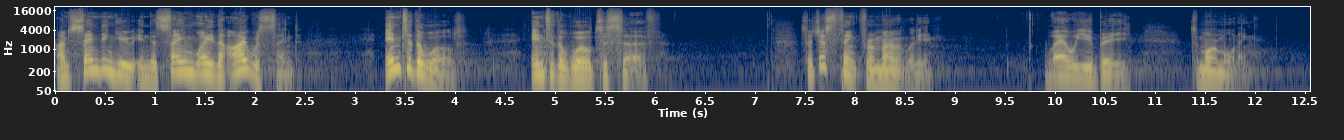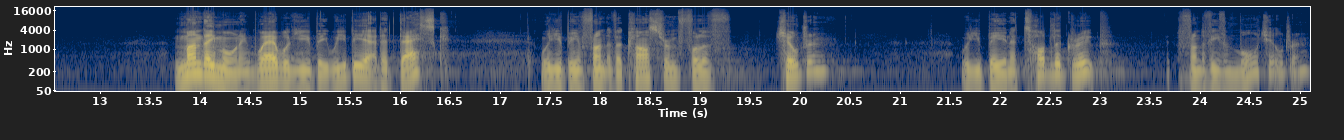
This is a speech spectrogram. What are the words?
I'm sending you in the same way that I was sent into the world, into the world to serve. So just think for a moment, will you? Where will you be tomorrow morning? Monday morning, where will you be? Will you be at a desk? Will you be in front of a classroom full of children? Will you be in a toddler group in front of even more children?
